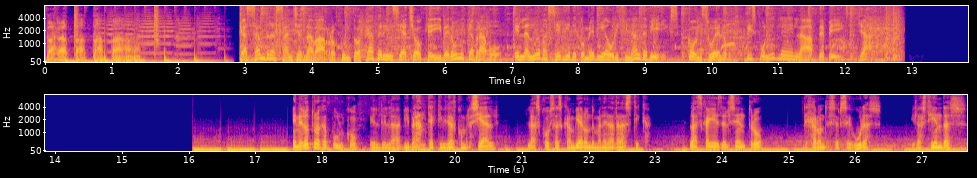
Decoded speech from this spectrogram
Para pa pa pa. Cassandra Sánchez Navarro junto a Catherine Siachoque y Verónica Bravo en la nueva serie de comedia original de VIX, Consuelo, disponible en la app de VIX ya. En el otro Acapulco, el de la vibrante actividad comercial, las cosas cambiaron de manera drástica. Las calles del centro dejaron de ser seguras y las tiendas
